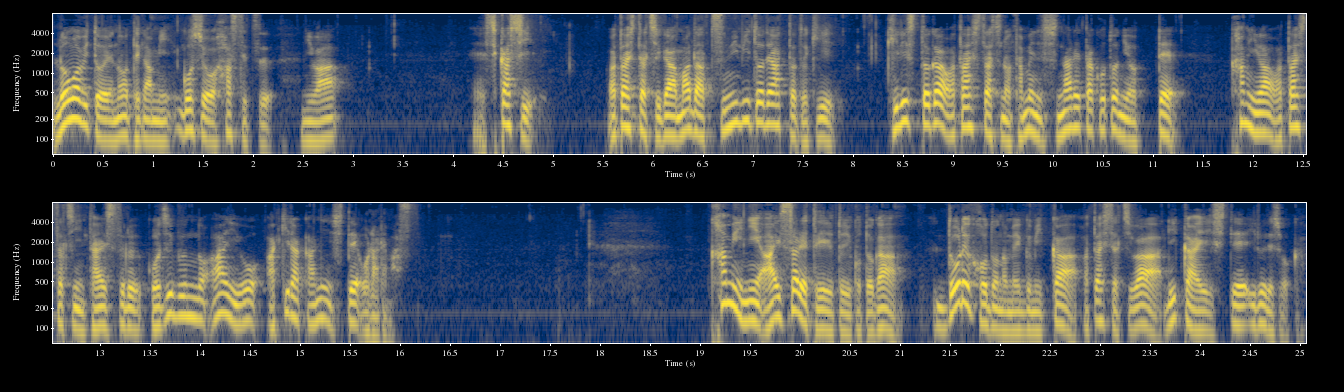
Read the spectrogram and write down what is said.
う。ローマ人への手紙5章8節には、しかし、私たちがまだ罪人であったとき、キリストが私たちのために死なれたことによって、神は私たちに対するご自分の愛を明らかにしておられます。神に愛されているということが、どれほどの恵みか私たちは理解しているでしょうか。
